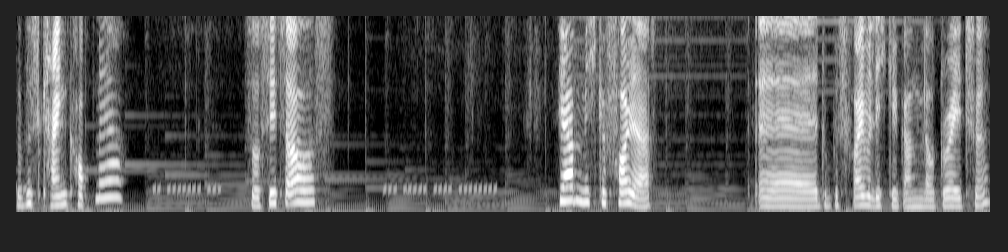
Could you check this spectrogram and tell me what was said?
Du bist kein Kopf mehr? So sieht's aus. Sie haben mich gefeuert. Äh, du bist freiwillig gegangen, laut Rachel.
